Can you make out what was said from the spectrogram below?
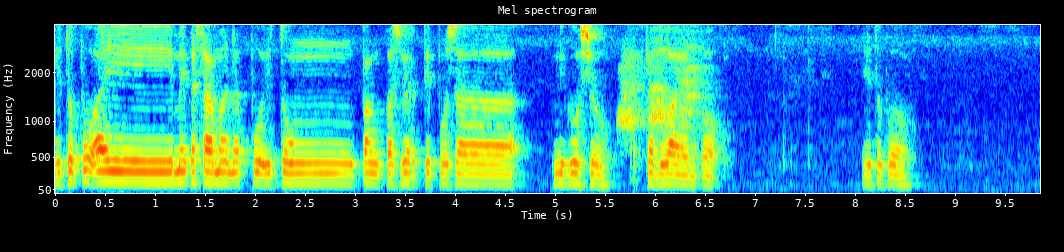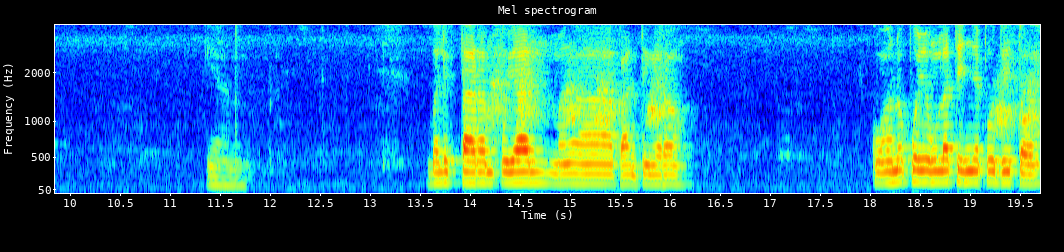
Ito po ay may kasama na po itong pangpaswerte po sa negosyo at kabuhayan po. Ito po. Yan. Baliktaran po yan mga kantingero. Kung ano po yung Latin niya po dito,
